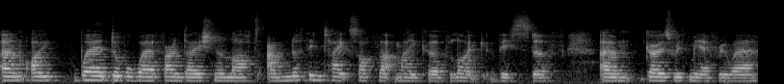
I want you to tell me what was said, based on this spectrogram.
Um, I wear double wear foundation a lot and nothing takes off that makeup like this stuff. Um, goes with me everywhere.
